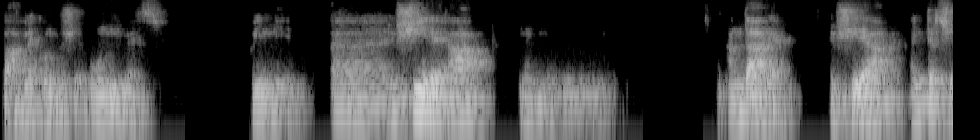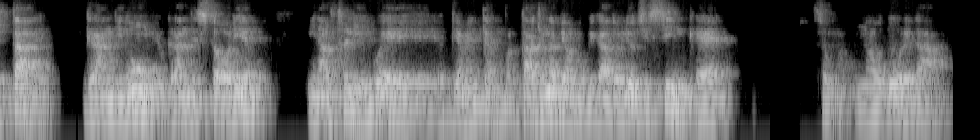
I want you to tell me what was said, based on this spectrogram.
parla e conosce un universo. Quindi uh, riuscire a um, andare, riuscire a, a intercettare grandi nomi o grandi storie in altre lingue ovviamente è un vantaggio. Noi abbiamo pubblicato Liu Cixin che è insomma un autore da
